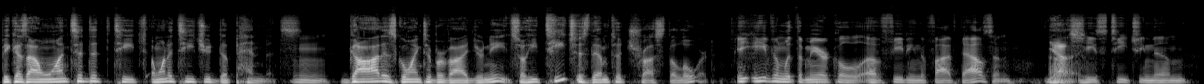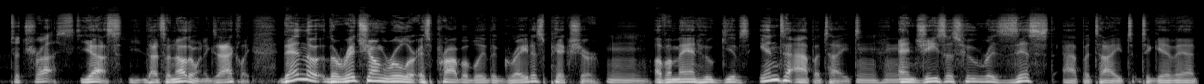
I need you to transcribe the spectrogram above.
because I wanted to teach I want to teach you dependence. God is going to provide your needs. So he teaches them to trust the Lord. Even with the miracle of feeding the 5,000, Yes. uh, he's teaching them to trust. Yes, that's another one exactly. Then the the rich young ruler is probably the greatest picture mm. of a man who gives into appetite mm-hmm. and Jesus who resists appetite to give in.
